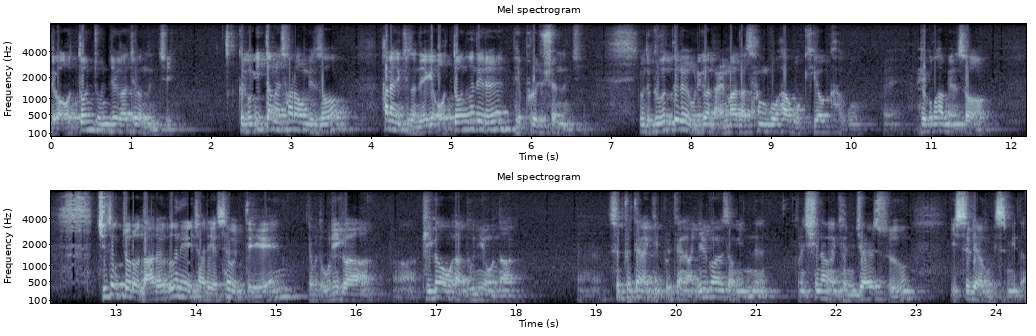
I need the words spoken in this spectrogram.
내가 어떤 존재가 되었는지 그리고 이 땅을 살아오면서 하나님께서 내게 어떤 은혜를 베풀어 주셨는지 여러분들 그것들을 우리가 날마다 상고하고 기억하고 예, 회고하면서 지속적으로 나를 은혜의 자리에 세울 때에 여러분들 우리가 어, 비가 오나 눈이 오나 예, 슬플 때나 기쁠 때나 일관성 있는 그런 신앙을 견지할 수 있으리라고 믿습니다.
